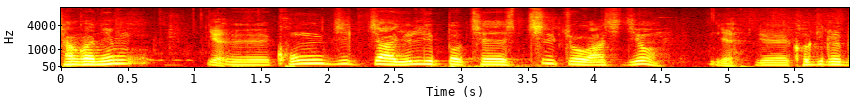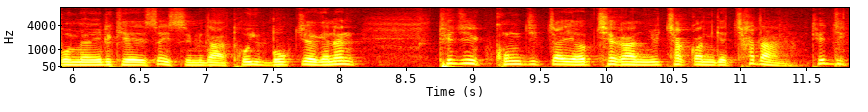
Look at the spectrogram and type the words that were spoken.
장관님, 예. 에, 공직자 윤리법 제 17조 아시죠? 예. 예, 거기를 보면 이렇게 써 있습니다. 도입 목적에는 퇴직 공직자의 업체 간 유착 관계 차단, 퇴직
